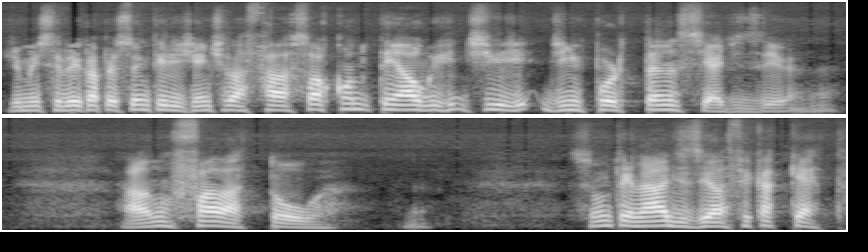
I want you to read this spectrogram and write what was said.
Geralmente você vê que a pessoa inteligente ela fala só quando tem algo de, de importância a dizer, né? Ela não fala à toa. Né? Se não tem nada a dizer, ela fica quieta.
